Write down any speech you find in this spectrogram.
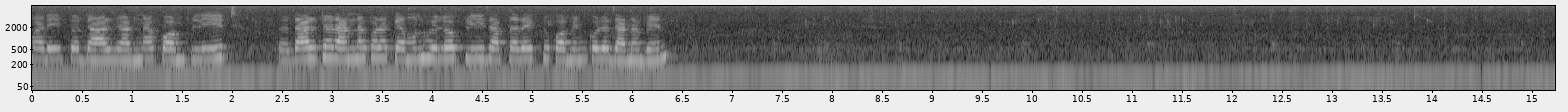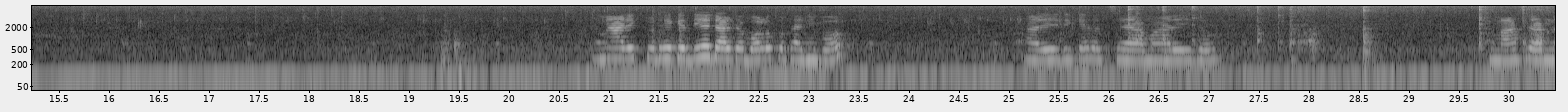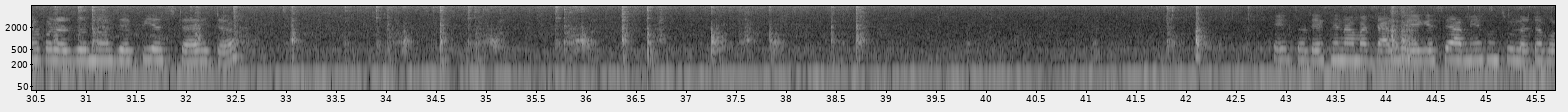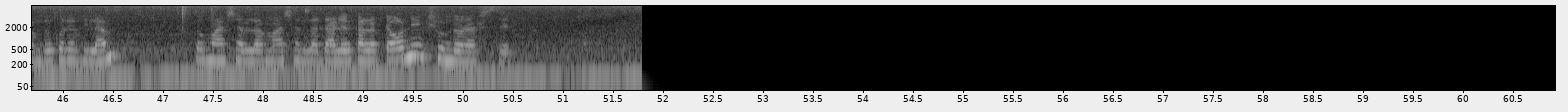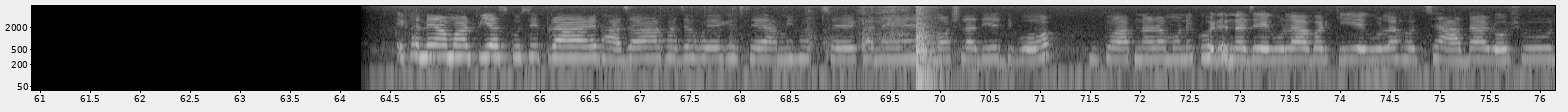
আমার এই তো ডাল রান্না কমপ্লিট। তো ডালটা রান্না করা কেমন হইল প্লিজ আপনারা একটু কমেন্ট করে জানাবেন। আমি আর একটু ঢেকে দিয়ে ডালটা বলো কোথায় নিব। আর এইদিকে হচ্ছে আমার এই যে মাছ রান্না করার জন্য যে পেঁয়াজটা, এটা। এই তো দেখেন আমার ডাল হয়ে গেছে, আমি এখন চুলাটা বন্ধ করে দিলাম। তো মাশাল্লাহ মাশাল্লাহ, ডালের কালারটা অনেক সুন্দর আসছে। এখানে আমার পেঁয়াজ কুচি প্রায় ভাজা ভাজা হয়ে গেছে। আমি হচ্ছে এখানে মশলা দিয়ে দিব। তো আপনারা মনে করেন না যে এগুলা আবার কি? এগুলা হচ্ছে আদা, রসুন,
